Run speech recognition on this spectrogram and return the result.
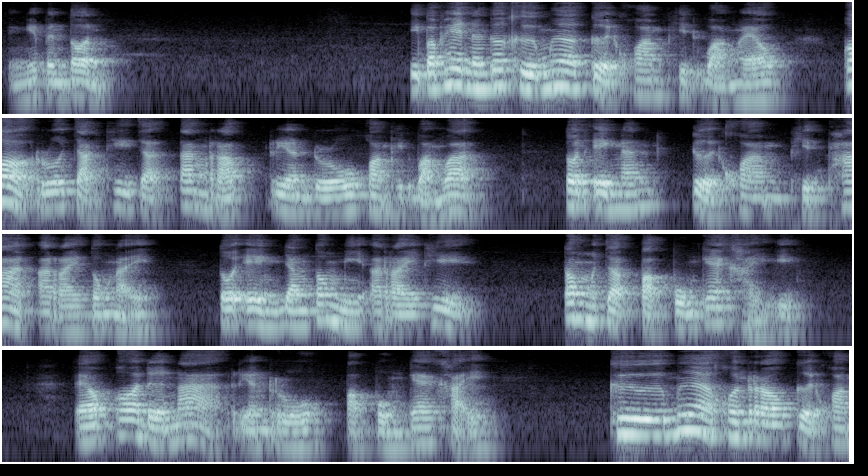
อย่างนี้เป็นต้น อีกประเภทหนึ่งก็คือเมื่อเกิดความผิดหวังแล้ว ก็รู้จักที่จะตั้งรับเรียนรู้ความผิดหวังว่า ตนเองนั้นเกิดความผิดพลาดอะไรตรงไหน ตัวเองยังต้องมีอะไรที่ต้องจะปรับปรุงแก้ไขอีก แล้วก็เดินหน้าเรียนรู้ปรับปรุงแก้ไข คือเมื่อคนเราเกิดความ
